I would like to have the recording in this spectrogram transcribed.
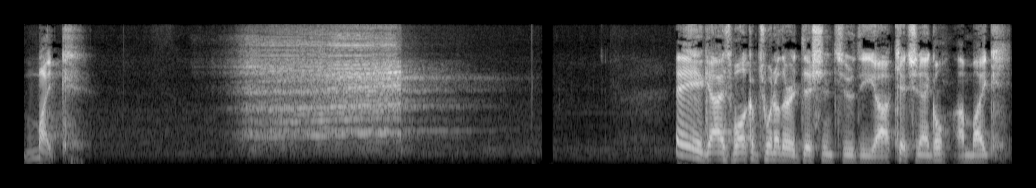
Mike. Hey guys, welcome to another edition to the uh, Kitchen Angle. I'm Mike.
